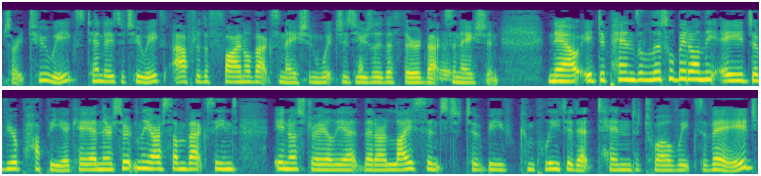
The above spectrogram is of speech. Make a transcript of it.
sorry, two weeks, 10 days to two weeks after the final vaccination, which is usually the third vaccination. Now, it depends a little bit on the age of your puppy, okay? And there certainly are some vaccines in Australia that are licensed to be completed at 10 to 12 weeks of age.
